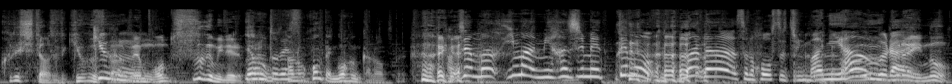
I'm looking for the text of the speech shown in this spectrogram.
クレジット合わせて9分ですからね。もう本当すぐ見れるいや、本当です。あの、本編5分か6分。じゃあ、ま、今見始めても、まだ、その放送中に間に合うぐらい。ぐらいの、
